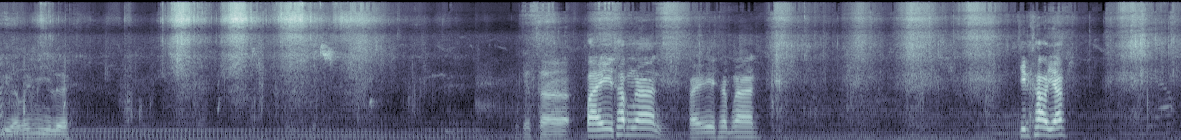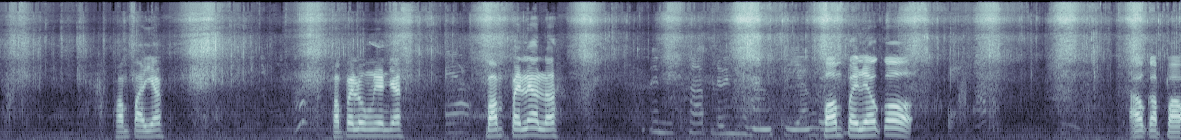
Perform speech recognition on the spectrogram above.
เหลือไม่มีเลยเดี๋ยวจะไปทำงานไปทำงาน กินข้าวยังพร้อมไปยังพร้อมไปโรงเรียนยังพร้อมไปแล้วเหรอไม่มีครับเลยไม่มีหางเสียงเลย พร้อมไปแล้วก็ เอากระเป๋า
